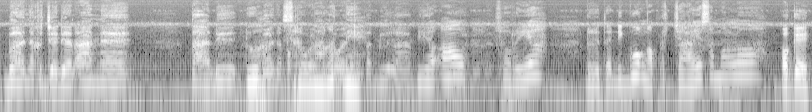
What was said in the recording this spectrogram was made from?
banyak kejadian aneh. Tadi Duh, banyak serem banget deh. kita bilang. Ya Al, sorry ya. Dari tadi gua nggak percaya sama lo. Oke,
